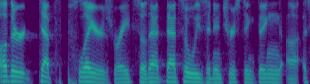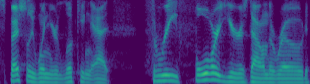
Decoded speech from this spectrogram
other depth players, right? So that that's always an interesting thing, uh, especially when you're looking at three, four years down the road,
